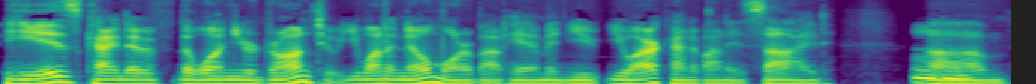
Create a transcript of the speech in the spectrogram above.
he is kind of the one you're drawn to. You want to know more about him, and you you are kind of on his side. Mm-hmm. Um,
